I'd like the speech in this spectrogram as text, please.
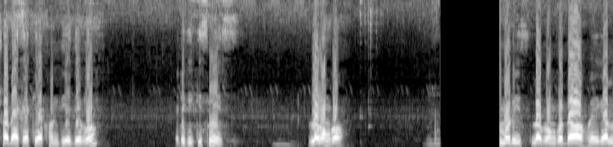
সব এক একে এখন দিয়ে দেব। এটা কি কিশমিশ লবঙ্গ? মরিচ, লবঙ্গ দেওয়া হয়ে গেল।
